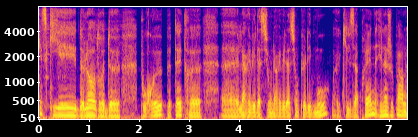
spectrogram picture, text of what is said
Qu'est-ce qui est de l'ordre de, pour eux, peut-être euh, euh, la révélation, la révélation que les mots euh, qu'ils apprennent? Et là, je parle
